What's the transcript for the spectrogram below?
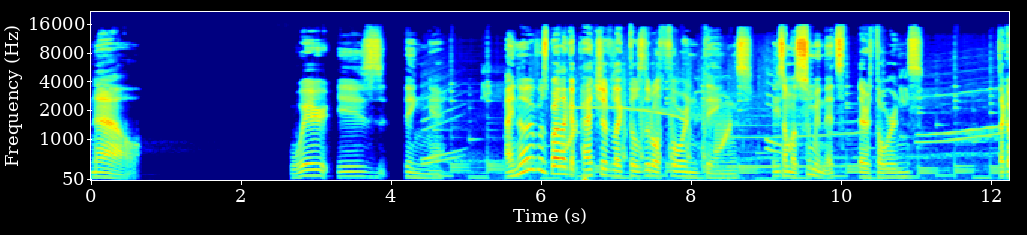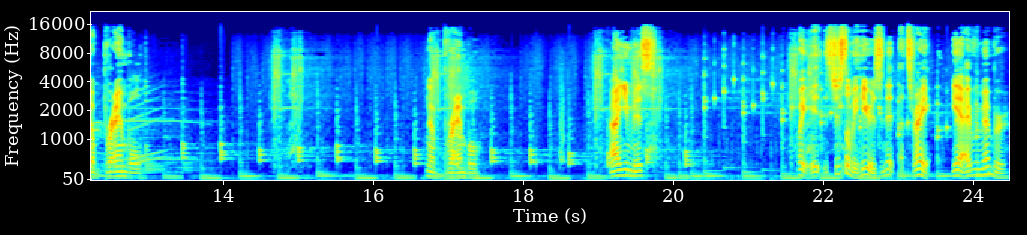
Now, where is thing? I know it was by like a patch of like those little thorn things. At least I'm assuming it's their thorns. It's like a bramble. A bramble. Ah, you missed. Wait, it's just over here, isn't it? That's right. Yeah, I remember.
